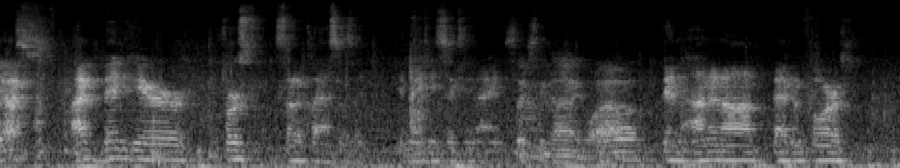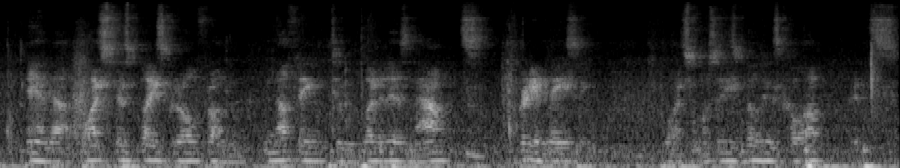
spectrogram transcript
Yes, I've been here first set of classes in 1969. 69, wow. Been on and off, back and forth, and uh, watched this place grow from nothing to what it is now. It's pretty amazing. Watch most of these buildings go up. It's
